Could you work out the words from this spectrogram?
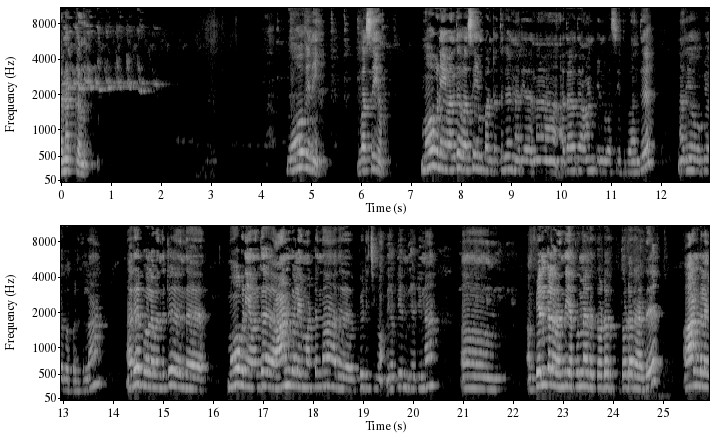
வணக்கம். மோகினி வசியம். மோகினியை வந்து வசியம் பண்ணுறதுக்கு நிறைய நான் அதாவது ஆண் பெண் வசியத்துக்கு வந்து நிறைய உபயோகப்படுத்தலாம். அதே போல் வந்துட்டு இந்த மோகினியை வந்து ஆண்களை மட்டும்தான் அது பிடிச்சிக்கும். எப்படின்னு கேட்டிங்கன்னா பெண்களை வந்து எப்பவுமே அது தொடர் தொடராது. ஆண்களை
